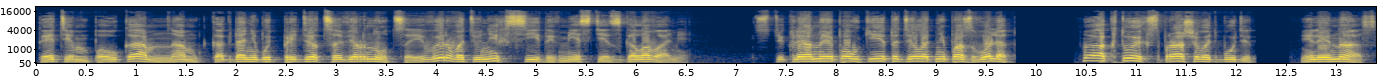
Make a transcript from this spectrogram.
К этим паукам нам когда-нибудь придется вернуться и вырвать у них сиды вместе с головами. Стеклянные пауки это делать не позволят. А кто их спрашивать будет? Или нас?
